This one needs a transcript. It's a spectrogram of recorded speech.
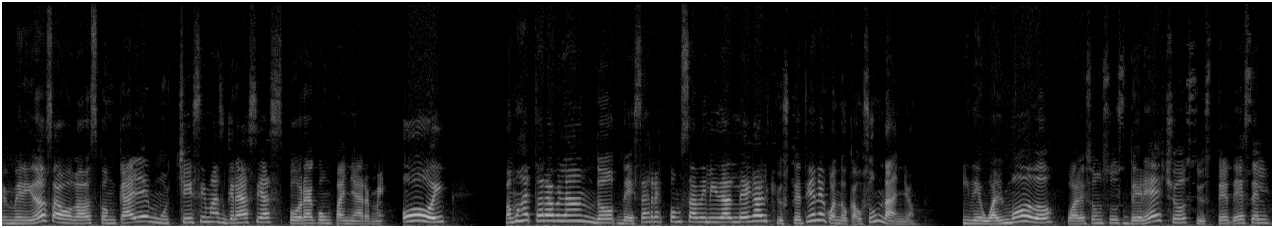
Bienvenidos a Abogados con Calle, muchísimas gracias por acompañarme. Hoy vamos a estar hablando de esa responsabilidad legal que usted tiene cuando causa un daño. Y de igual modo, cuáles son sus derechos si usted es el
